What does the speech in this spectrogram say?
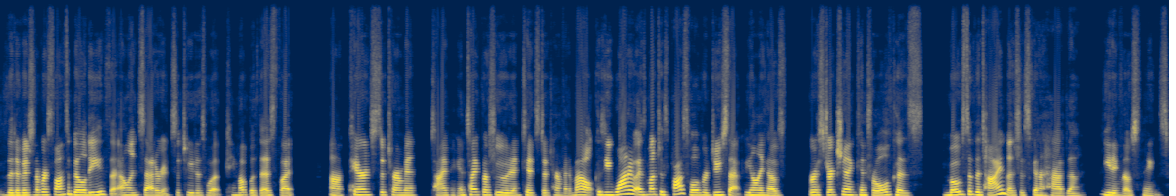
the division of responsibilities. The Ellyn Satter Institute is what came up with this, but uh, parents determine timing and type of food, and kids determine amount because you want to, as much as possible, reduce that feeling of restriction and control because most of the time that's just going to have them eating those things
